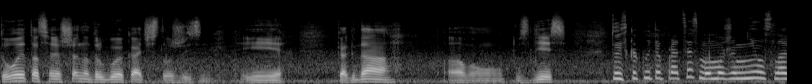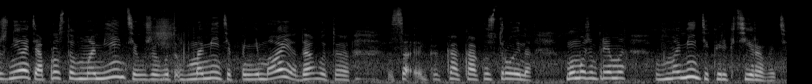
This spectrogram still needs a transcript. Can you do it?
то это совершенно другое качество жизни. И когда э, здесь То есть какой-то процесс мы можем не усложнять, а просто в моменте, уже вот в моменте понимая, да, вот э, с- как, как устроено, мы можем прямо в моменте корректировать.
